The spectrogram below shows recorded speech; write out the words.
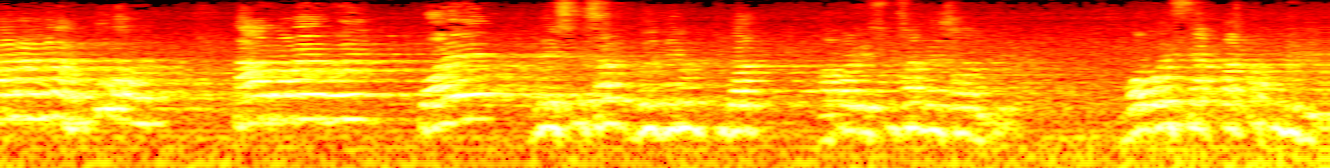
কারণে তারপরে ওই পরে স্পেশাল দুই দিন বাদ আবার স্পেশাল মেনশন দিতে ওর ওই চ্যাপ্টারটা তুলে দিন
